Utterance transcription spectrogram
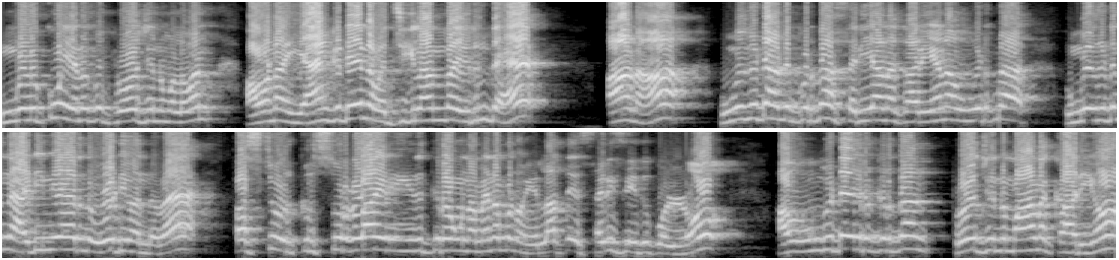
உங்களுக்கும் எனக்கும் பிரயோஜனம் உள்ளவன் அவனை என்கிட்டே நான் வச்சுக்கலாம்னு தான் இருந்தேன். ஆனா உங்ககிட்ட அனுப்புறதுதான் சரியான காரியம். ஏன்னா உங்ககிட்ட உங்ககிட்ட இருந்து அடிமையா இருந்து ஓடி வந்தவன். ஃபர்ஸ்ட் ஒரு கிறிஸ்துவர்களா இருக்கிறவங்க நம்ம என்ன பண்ணுவோம்? எல்லாத்தையும் சரி செய்து கொள்ளணும். அவன் உங்ககிட்ட இருக்கிறது தான் பிரயோஜனமான காரியம்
